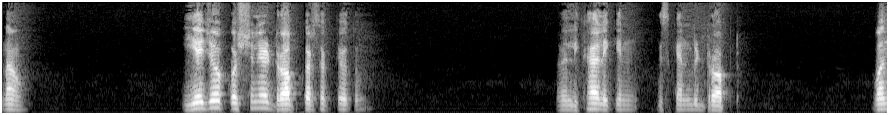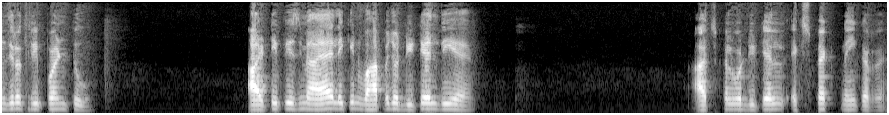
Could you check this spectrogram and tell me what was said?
नाउ ये जो क्वेश्चन है ड्रॉप कर सकते हो तुम। मैंने लिखा है, लेकिन this can be dropped 103.2 RTPs में आया है, लेकिन वहाँ पे जो डिटेल दी है आजकल वो डिटेल एक्सपेक्ट नहीं कर रहे।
